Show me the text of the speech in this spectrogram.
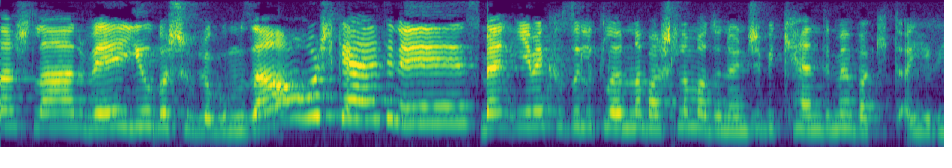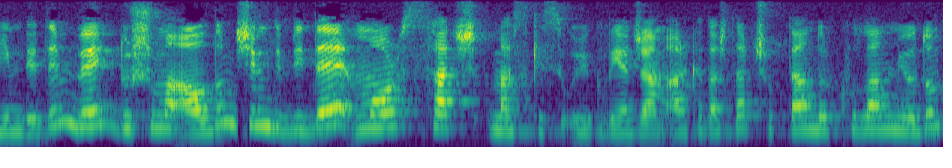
arkadaşlar ve yılbaşı vlogumuza hoş geldiniz. Ben yemek hazırlıklarına başlamadan önce bir kendime vakit ayırayım dedim ve duşumu aldım. Şimdi bir de mor saç maskesi uygulayacağım arkadaşlar. Çoktandır kullanmıyordum.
